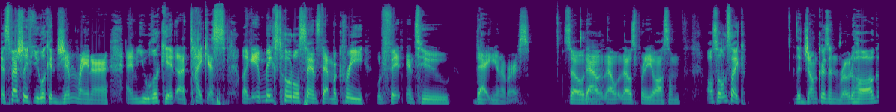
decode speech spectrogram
especially if you look at Jim Raynor and you look at uh, Tychus like it makes total sense that McCree would fit into that universe. So that, Yeah. that that was pretty awesome. Also, it looks like the Junkers and Roadhog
